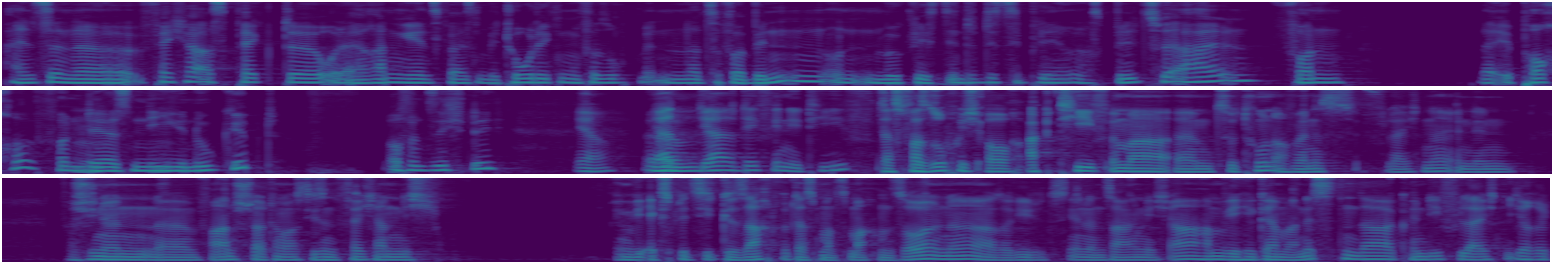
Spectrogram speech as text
einzelne Fächeraspekte oder Herangehensweisen, Methodiken versucht miteinander zu verbinden und ein möglichst interdisziplinäres Bild zu erhalten von einer Epoche, von der Mhm. es nie genug gibt, offensichtlich. Ja, Ähm, ja, ja, definitiv. Das versuche ich auch aktiv immer ähm, zu tun, auch wenn es vielleicht ne, in den verschiedenen äh, Veranstaltungen aus diesen Fächern nicht irgendwie explizit gesagt wird, dass man es machen soll. Ne? Also die Dozierenden sagen nicht, ah, haben wir hier Germanisten da, können die vielleicht ihre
